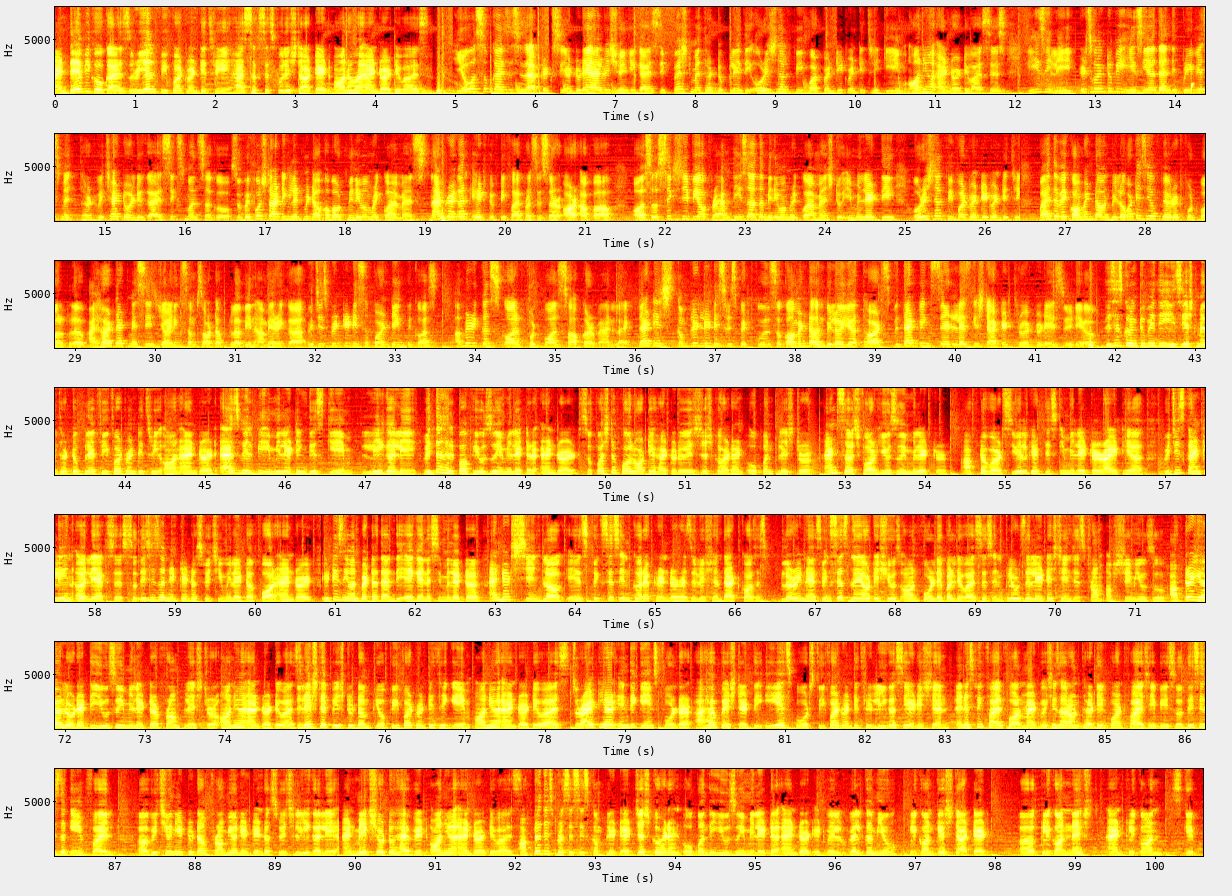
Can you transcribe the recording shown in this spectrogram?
And there we go guys, real FIFA 23 has successfully started on our Android device. Yo what's up guys, this is ApTreX here. Today I'll be showing you guys the best method to play the original FIFA 2023 game on your Android devices easily. It's going to be easier than the previous method which I told you guys 6 months ago. So before starting let me talk about minimum requirements. Snapdragon 855 processor or above, also 6GB of RAM, these are the minimum requirements to emulate the original FIFA 2023. By the way, comment down below what is your favorite football club. I heard that Messi is joining some sort of club in America which is pretty disappointing because Americans call football soccer man like that is completely disrespectful so comment down below your thoughts. With that being said let's get started through today's video. This is going to be the easiest method to play FIFA 23 on Android as we'll be emulating this game legally with the help of Yuzu emulator Android. So first of all what you have to do is just go ahead and open Play Store and search for Yuzu emulator. Afterwards you will get this emulator right here which is currently in early access. So this is a Nintendo Switch emulator for Android. It is even better than the EggNS emulator and its changelog is fixes incorrect render resolution that causes blurriness, fixes layout issues on foldable devices, includes the latest changes from upstream Yuzu. After you have loaded the Yuzu emulator from Play Store on your Android device, the next step is to dump your FIFA 23 game on your Android device. So right here in the games folder, I have pasted the EA Sports FIFA 23 Legacy Edition NSP file format which is around 13.5 GB. So this is the game file uh, which you need to dump from your Nintendo Switch legally and make sure to have it on your Android device. After this process is completed, just go ahead and open the Yuzu emulator Android. It will welcome you. Click on get started, uh, click on next and click on skip.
